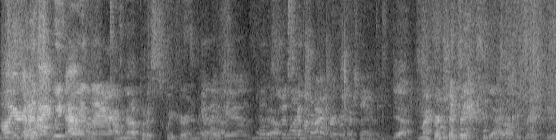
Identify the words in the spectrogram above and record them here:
Oh, you're gonna hide squeaker stuff. in there. I'm gonna put a squeaker in there. Good yeah. idea. Yeah. It's just gonna microchip it. Yeah. Microchip it? Yeah, that'll be great too.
